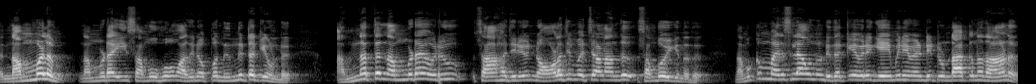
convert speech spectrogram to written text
നമ്മളും നമ്മുടെ ഈ സമൂഹവും അതിനൊപ്പം നിന്നിട്ടൊക്കെ ഉണ്ട്. അന്നത്തെ നമ്മുടെ ഒരു സാഹചര്യവും നോളജും വെച്ചാണ് അത് സംഭവിക്കുന്നത്. നമുക്കും മനസ്സിലാവുന്നുണ്ട് ഇതൊക്കെ ഒരു ഗെയിമിന് വേണ്ടിയിട്ട് ഉണ്ടാക്കുന്നതാണ്.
